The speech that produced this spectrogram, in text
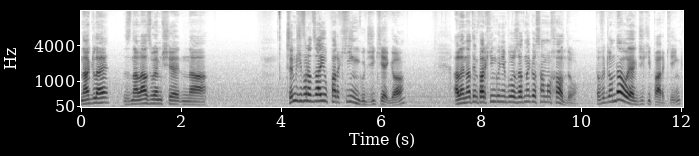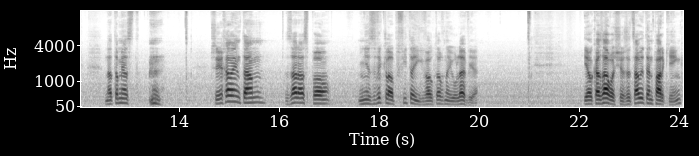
nagle znalazłem się na czymś w rodzaju parkingu dzikiego, ale na tym parkingu nie było żadnego samochodu. To wyglądało jak dziki parking, natomiast przyjechałem tam zaraz po niezwykle obfitej i gwałtownej ulewie. I okazało się, że cały ten parking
